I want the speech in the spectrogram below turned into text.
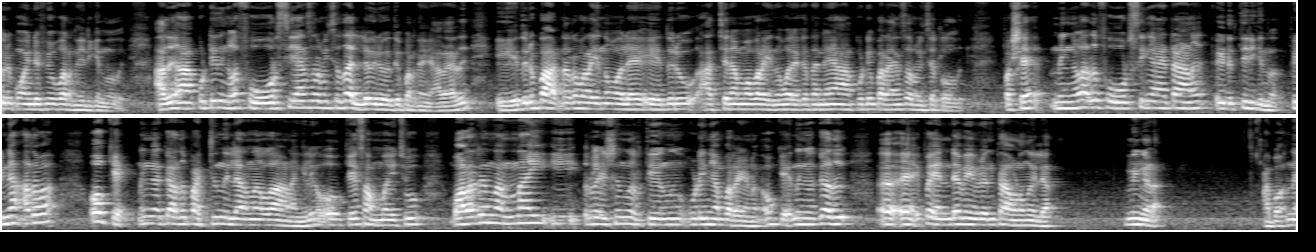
ഒരു പോയിന്റ് ഓഫ് വ്യൂ പറഞ്ഞിരിക്കുന്നത്. അത് ആ കുട്ടി നിങ്ങളെ ഫോഴ്സ് ചെയ്യാൻ ശ്രമിച്ചതല്ല ഒരു വിധത്തിൽ പറഞ്ഞു കഴിഞ്ഞാൽ. അതായത് ഏതൊരു പാർട്ട്ണർ പറയുന്ന പോലെ ഏതൊരു അച്ഛനമ്മ പറയുന്ന പോലെയൊക്കെ തന്നെ ആ കുട്ടി പറയാൻ ശ്രമിച്ചിട്ടുള്ളത്. പക്ഷെ നിങ്ങൾ അത് ഫോഴ്സിങ് ആയിട്ടാണ് എടുത്തിരിക്കുന്നത്. പിന്നെ അഥവാ ഓക്കെ നിങ്ങൾക്ക് അത് പറ്റുന്നില്ല എന്നുള്ളതാണെങ്കിൽ ഓക്കെ സമ്മതിച്ചു. വളരെ നന്നായി ഈ റിലേഷൻ നിർത്തിയെന്ന് കൂടി ഞാൻ പറയാണ്. ഓക്കെ നിങ്ങൾക്ക് അത് ഇപ്പൊ എന്റെ വേവ് ലെങ്ത് ആവണമെന്നില്ല നിങ്ങളുടെ അപ്പോൾ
